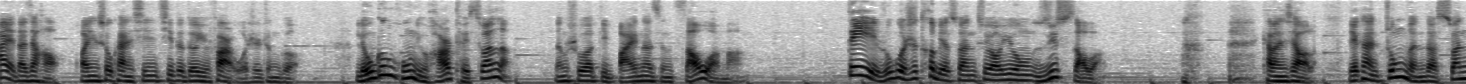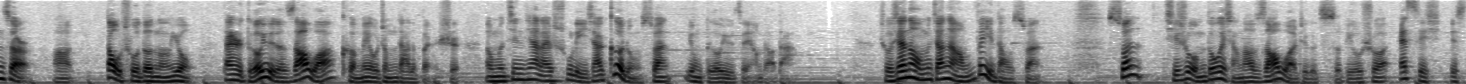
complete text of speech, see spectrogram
嗨，大家好，欢迎收看新一期的德语范儿，我是郑哥。刘畊宏女孩腿酸了，能说 die b e i n e sind s a u e 吗？die 如果是特别酸，就要用 süß sauer。开玩笑了，别看中文的酸字儿啊，到处都能用，但是德语的 s a u e 可没有这么大的本事。那我们今天来梳理一下各种酸用德语怎样表达。首先呢，我们讲讲味道酸。酸其实我们都会想到 sauer 这个词，比如说 Essig is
